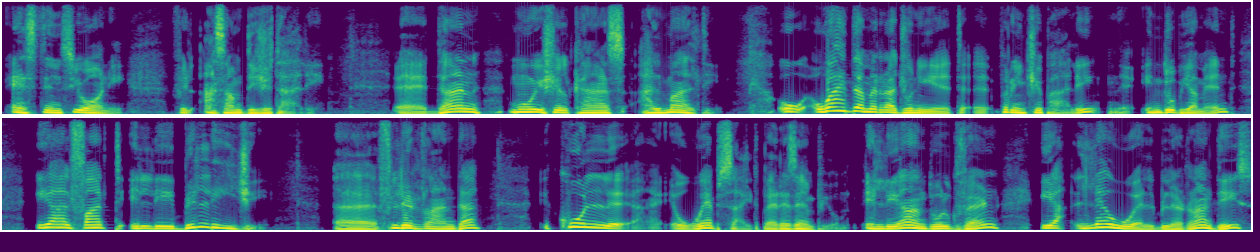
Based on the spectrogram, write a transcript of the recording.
estinzjoni fil-qasam digitali. Dan mhuwiex il-każ għal Malti. U waħda mir-raġunijiet prinċipali, indubjament, hija l-fatt illi bil-liġi fl-Irlanda kull website per eżempju illi għandu l-gvern hija l-ewwel bl-Irlandiż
